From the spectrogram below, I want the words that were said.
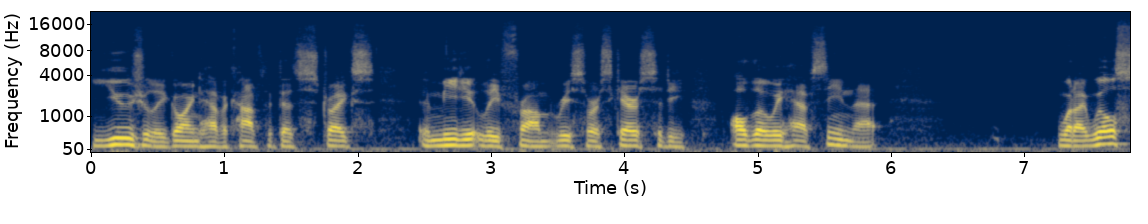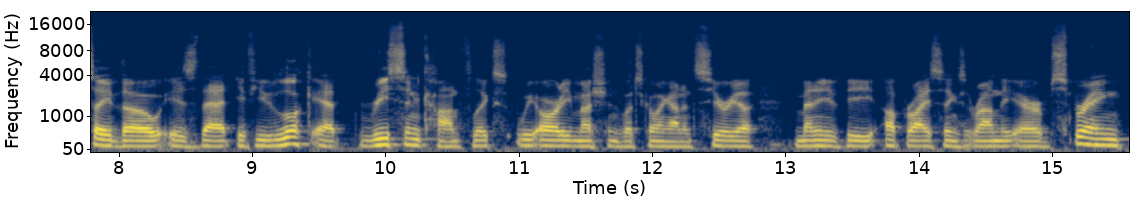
usually going to have a conflict that strikes immediately from resource scarcity, although we have seen that. What I will say, though, is that if you look at recent conflicts, we already mentioned what's going on in Syria, many of the uprisings around the Arab Spring,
